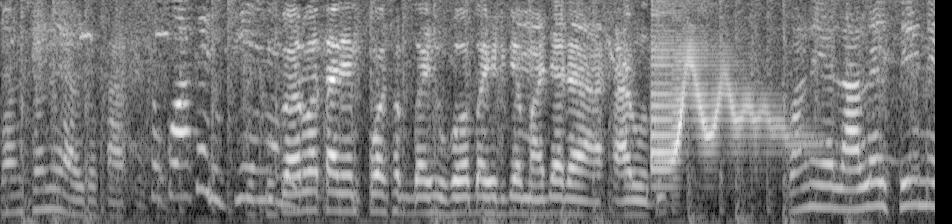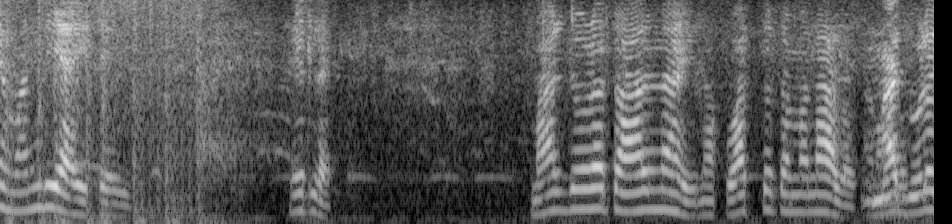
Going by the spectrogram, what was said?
પાંચસો નહીં હાલ તો કાઠું રૂપિયા શું કરવા તારે એમ પોસક બાઈ હો બાઈ રૂપિયા માજા સારું હતું. પણ એ લાલે છે ને મંદી આવી છે એટલે. માર જોડે તો હાલ નહીં ના વાત તો તમે ના લો. મારા જોડે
